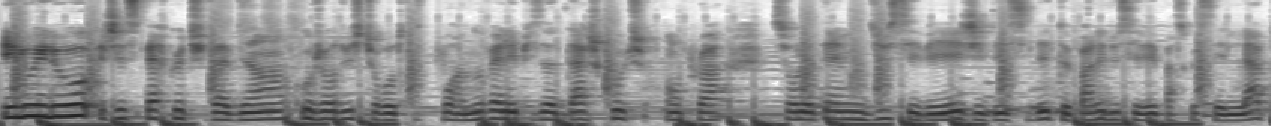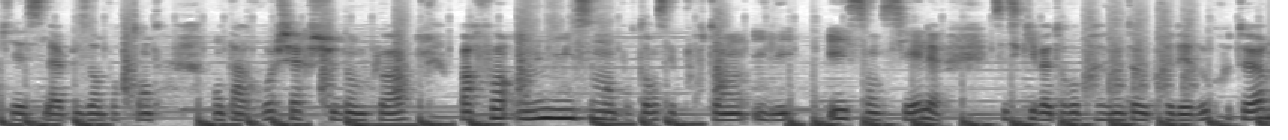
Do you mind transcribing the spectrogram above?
Hello hello, j'espère que tu vas bien. Aujourd'hui je te retrouve pour un nouvel épisode d'Ash Coach Emploi sur le thème du CV. J'ai décidé de te parler du CV parce que c'est la pièce la plus importante dans ta recherche d'emploi. Parfois on minimise son importance et pourtant il est essentiel. C'est ce qui va te représenter auprès des recruteurs.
